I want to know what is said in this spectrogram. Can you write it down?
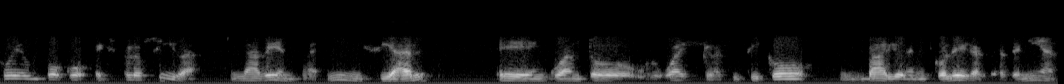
fue un poco explosiva la venta inicial eh, en cuanto Uruguay clasificó, varios de mis colegas ya tenían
